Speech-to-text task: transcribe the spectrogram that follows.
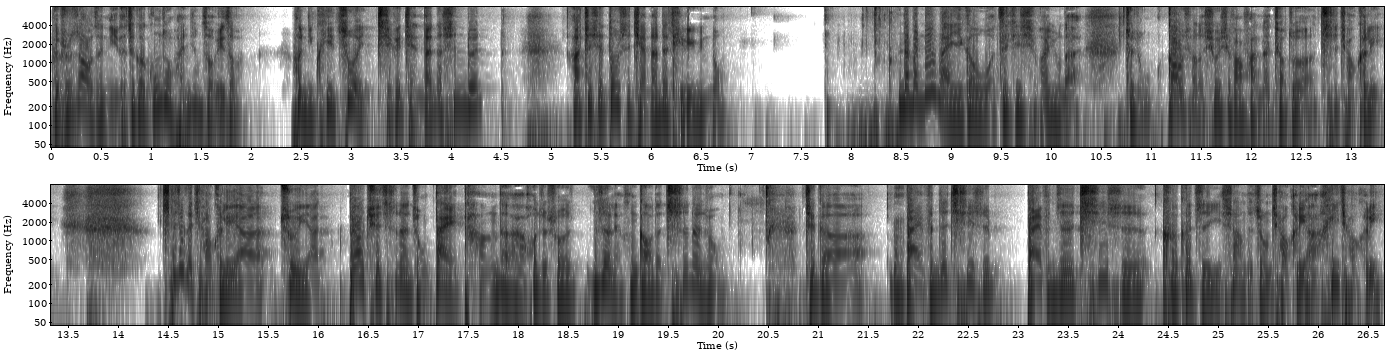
比如说绕着你的这个工作环境走一走，或你可以做几个简单的深蹲，啊，这些都是简单的体力运动。那么另外一个我自己喜欢用的这种高效的休息方法呢，叫做吃巧克力。吃这个巧克力啊，注意啊，不要去吃那种带糖的啊，或者说热量很高的，吃那种这个百分之七十、百分之七十可可脂以上的这种巧克力啊，黑巧克力。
